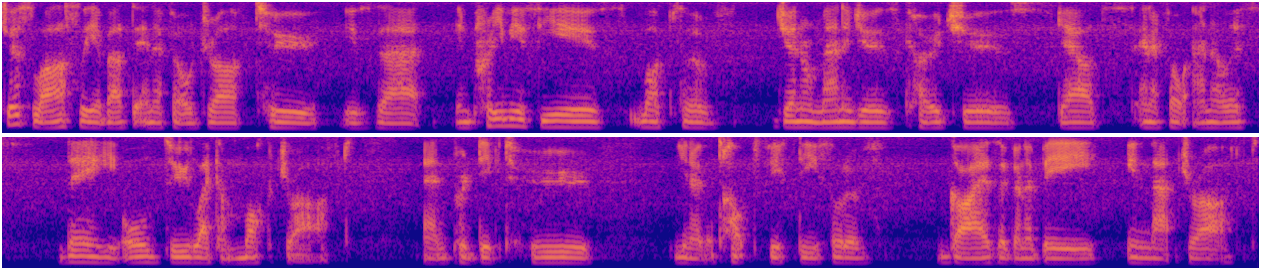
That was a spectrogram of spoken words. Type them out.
Just lastly about the NFL draft too is that in previous years lots of general managers, coaches, scouts, NFL analysts, they all do like a mock draft and predict who, you know, the top 50 sort of guys are going to be in that draft.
